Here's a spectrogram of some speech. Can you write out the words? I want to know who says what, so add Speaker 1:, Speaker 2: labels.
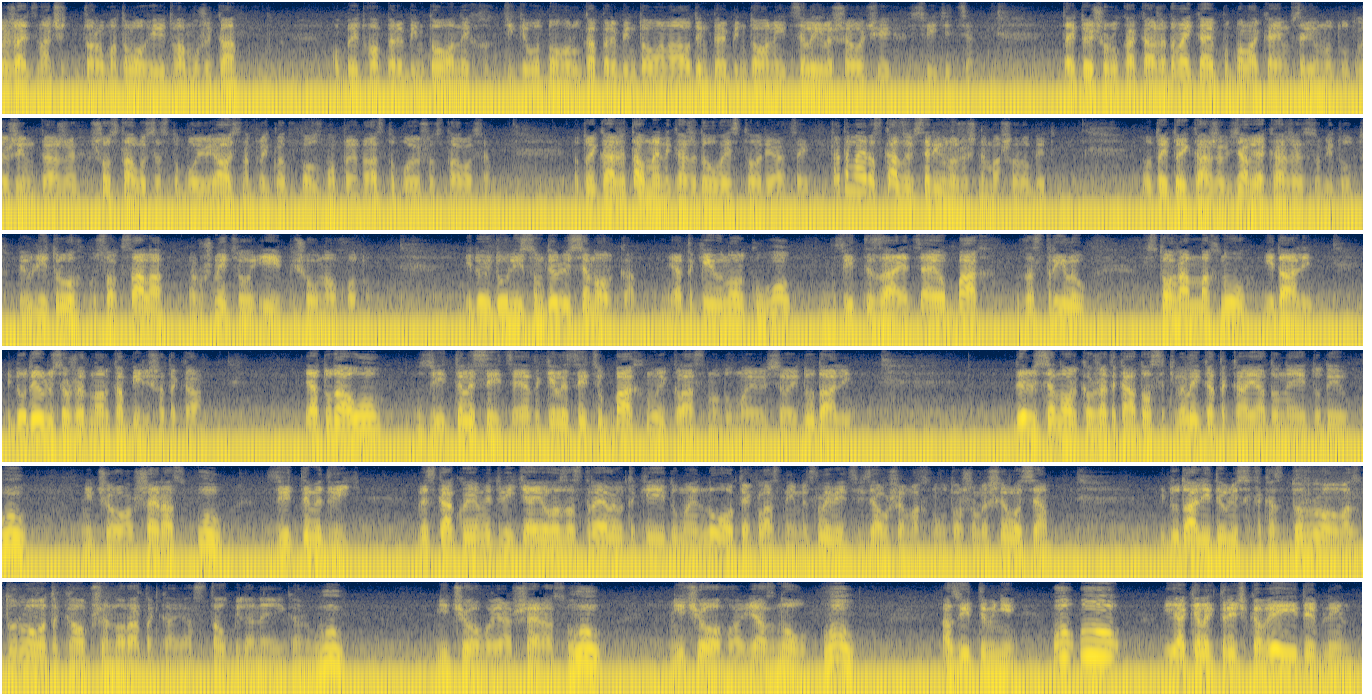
Speaker 1: Лежать, значить, в травматології два мужика. Обидва перебінтованих, тільки в одного рука перебінтована, а один перебінтований цілий лише очі світяться. Та й той, що рука каже, давай кай побалакаємо, все рівно тут лежим, каже, що сталося з тобою? Я ось, наприклад, впав з мопеда, а з тобою що сталося? А той каже, та в мене каже довга історія. А цей, та давай розказуй, все рівно ж нема що робити. Ну той той каже, взяв я каже собі тут півлітру, кусок сала, рушницю і пішов на охоту. Іду, йду лісом, дивлюся норка. Я такий у норку, у, звідти заєць. Я його бах, застрілив, 100 грам махнув і далі. Іду, дивлюся, вже норка більша така. Я туди у, звідти лисиця. Я такий лисицю бах, ну і класно, думаю, все, йду далі. Дивлюся, норка вже така досить велика, така, я до неї туди у, нічого. Ще раз у, звідти медвідь. Вискакує медвідь, я його застрелив, такий думаю, ну от я класний мисливець, взяв ще махнув то, що лишилося. Іду далі і дивлюся, така здорова, здорова така взагалі нора така. Я став біля неї і кажу, у, нічого, я ще раз у, нічого, я знову у, а звідти мені у-у, і як електричка вийде, блін.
